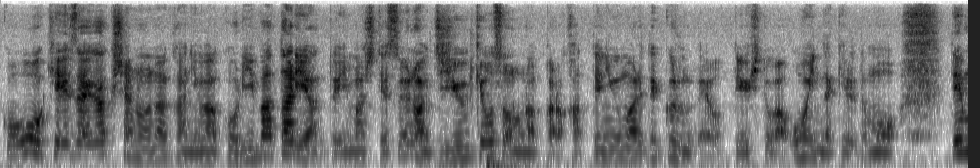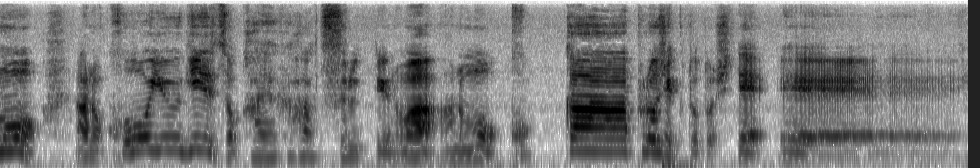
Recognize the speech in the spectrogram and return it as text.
構経済学者の中にはこうリバタリアンと言いましてそういうのは自由競争の中から勝手に生まれてくるんだよっていう人が多いんだけれどもでもあのこういう技術を開発するっていうのはあのもう国家プロジェクトとして、え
